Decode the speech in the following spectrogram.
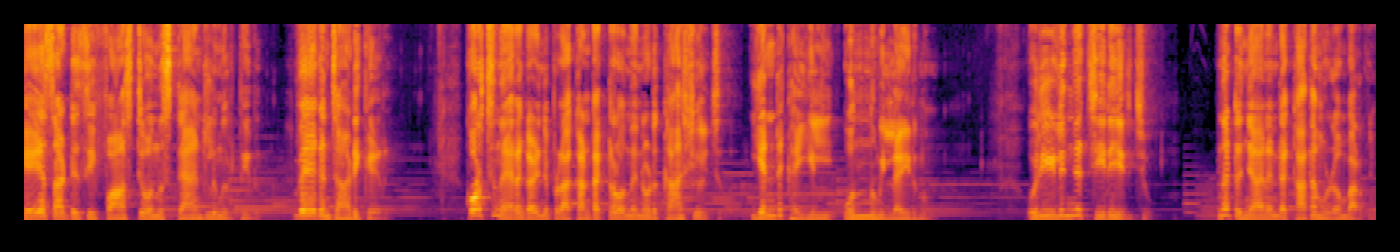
K S R T C fast വന്ന് സ്റ്റാൻഡിൽ നിർത്തിയത്. വേഗം ചാടിക്കയറി. കുറച്ചു നേരം കഴിഞ്ഞപ്പോഴാ കണ്ടക്ടർ വന്ന് എന്നോട് കാശ് ചോദിച്ചത്. എന്റെ കയ്യിൽ ഒന്നുമില്ലായിരുന്നു. ഒരു ഇളിഞ്ഞ ചിരി ഇരിച്ചു. എന്നിട്ട് ഞാൻ എന്റെ കഥ മുഴുവൻ പറഞ്ഞു.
